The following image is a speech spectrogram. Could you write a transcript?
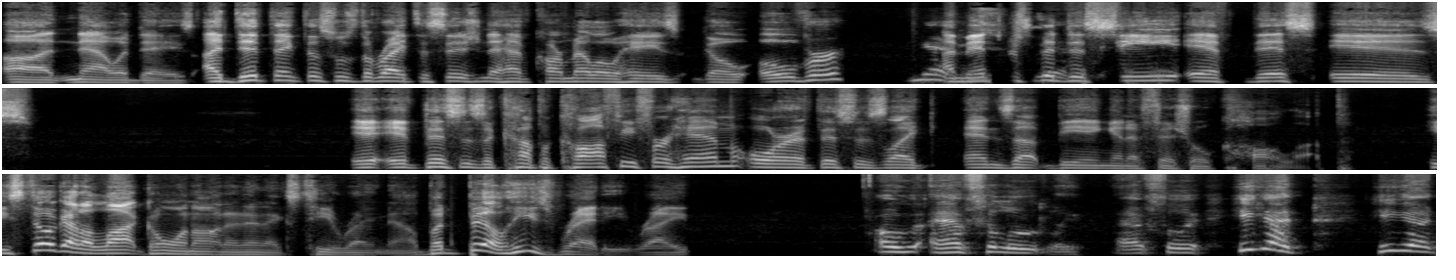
uh nowadays i did think this was the right decision to have Carmelo Hayes go over I'm Yes, interested to see if this is if this is a cup of coffee for him or if this is like ends up being an official call up. He's still got a lot going on in NXT right now, but Bill, he's ready, right? Oh, absolutely, absolutely. He got he got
